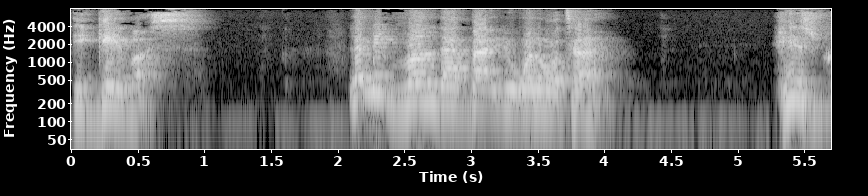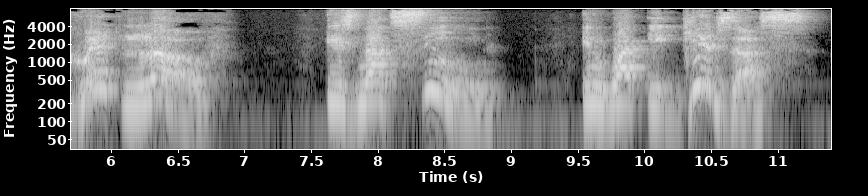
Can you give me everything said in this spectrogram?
he gave us. Let me run that by you one more time. His great love is not seen in what he gives us,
